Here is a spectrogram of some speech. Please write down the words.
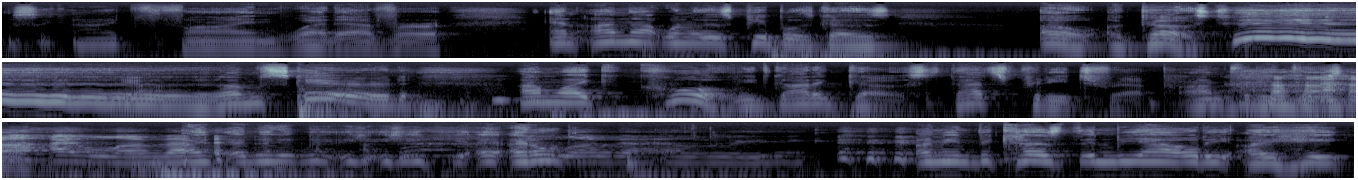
was like, all right, fine, whatever." And I'm not one of those people that goes, "Oh, a ghost! yeah. I'm scared." I'm like, "Cool, we've got a ghost. That's pretty trip. I'm pretty." Good. I love that. I mean, it, he- he- I- I don't. I love that. I love the way you think. I mean, because in reality, I hate.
